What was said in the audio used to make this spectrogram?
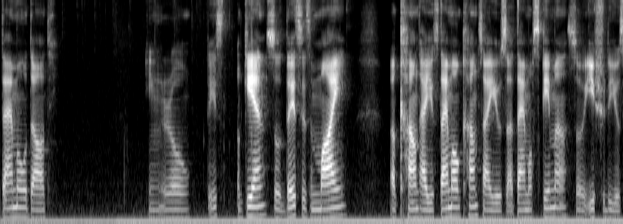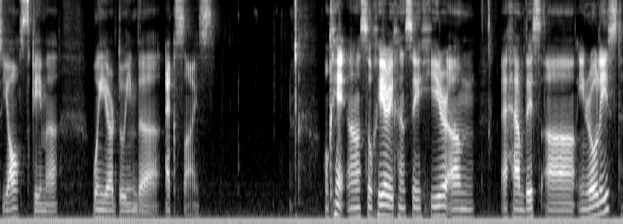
Demo dot enroll list again. So this is my account. I use demo account. I use a demo schema. So you should use your schema when you're doing the exercise. Okay, uh, so here you can see here um, I have this uh, enroll list.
